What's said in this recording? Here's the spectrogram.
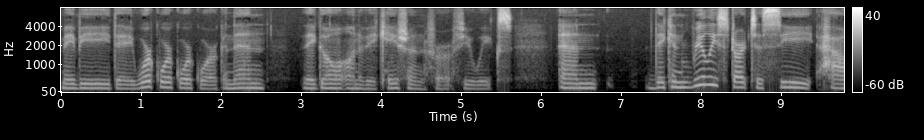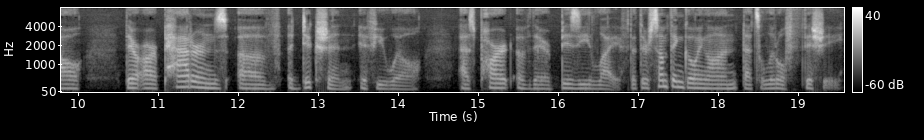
Maybe they work, work, work, work, and then they go on a vacation for a few weeks. And they can really start to see how there are patterns of addiction, if you will, as part of their busy life, that there's something going on that's a little fishy.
